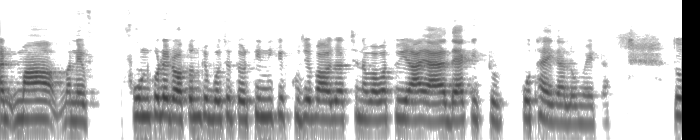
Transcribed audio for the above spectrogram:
আর মা মানে ফোন করে রতনকে বলছে, তোর তিন্নিকে খুঁজে পাওয়া যাচ্ছে না বাবা, তুই আয় আয়, দেখ একটু কোথায় গেল মেয়েটা। তো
